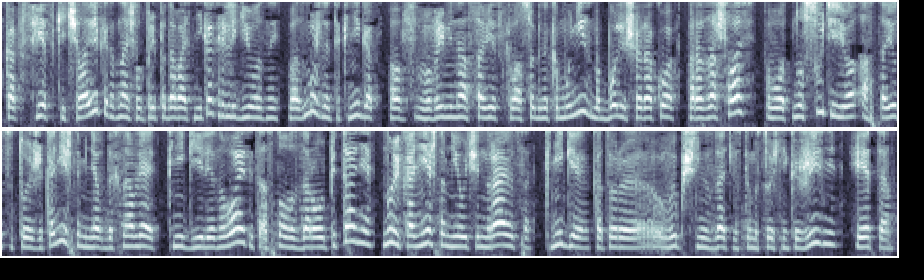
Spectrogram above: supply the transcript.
как светский человек это начал преподавать, не как религиозный. Возможно, эта книга во времена советского, особенно коммунизма, более широко разошлась, вот, но суть ее остается той же. Конечно, меня вдохновляют книги Елены Уайт, это «Основа здорового питания». Ну и, конечно, мне очень нравятся книги, которые выпущены издательством «Источника жизни». Это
